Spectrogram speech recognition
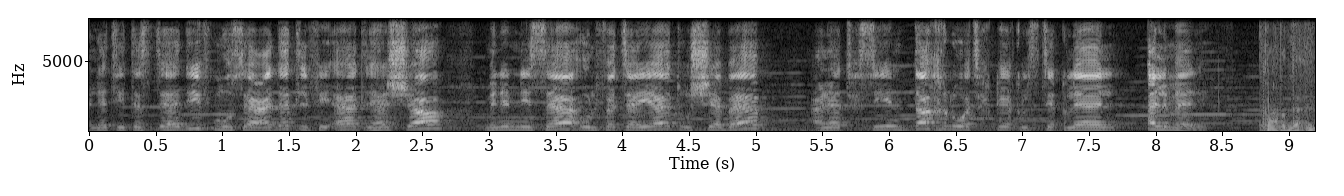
التي تستهدف مساعدة الفئات الهشة من النساء والفتيات والشباب على تحسين الدخل وتحقيق الاستقلال المالي. اطار دعم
